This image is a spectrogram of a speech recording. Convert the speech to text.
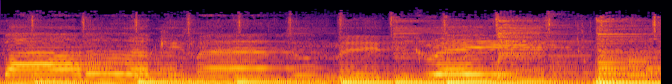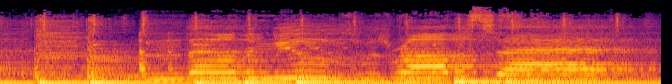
About a lucky man who made the grade. And though the news was rather sad,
